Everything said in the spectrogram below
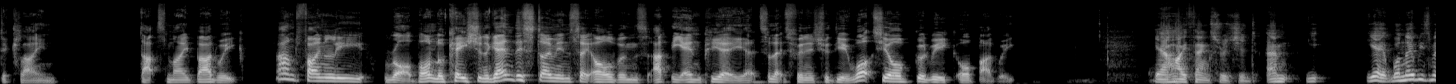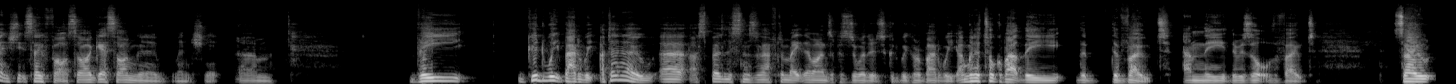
decline. That's my bad week. And finally, Rob, on location again, this time in St Albans at the NPA. So let's finish with you. What's your good week or bad week? Yeah, hi, thanks, Richard. Um, yeah, well, nobody's mentioned it so far, so I guess I'm going to mention it. Um, the good week, bad week. I don't know. Uh, I suppose listeners will have to make their minds up as to whether it's a good week or a bad week. I'm going to talk about the the the vote and the the result of the vote. So,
